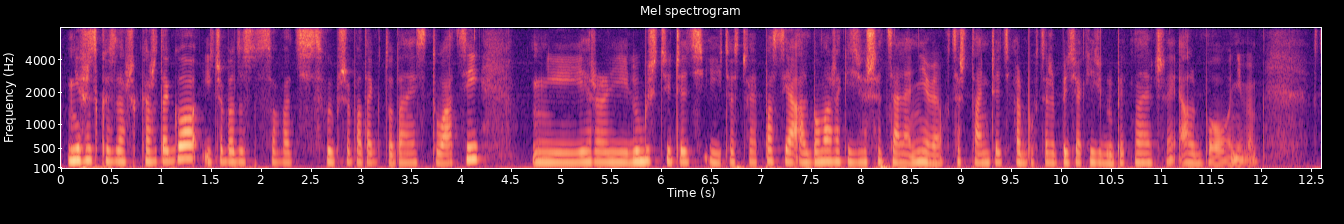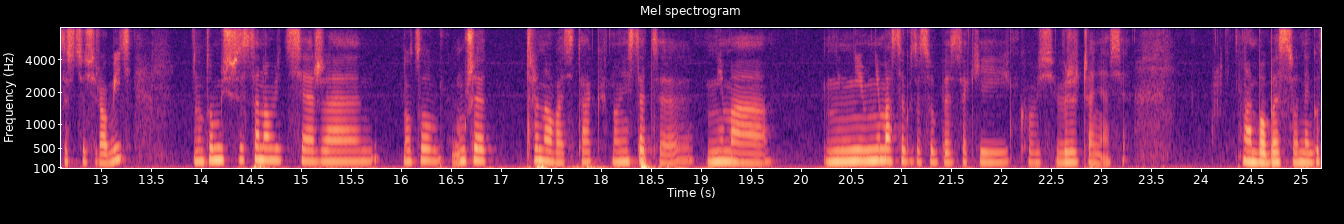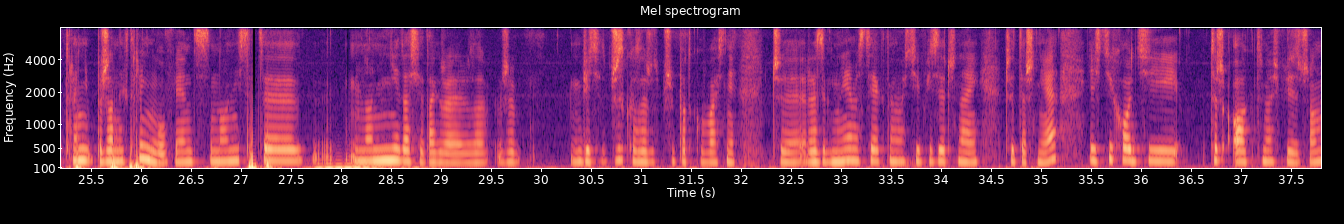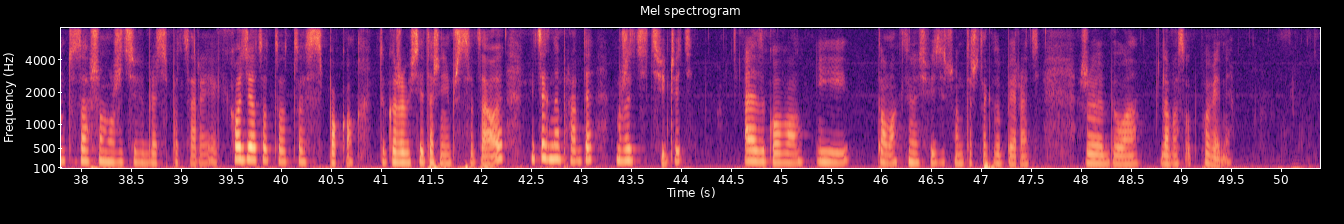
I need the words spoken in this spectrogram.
nie wszystko jest zawsze każdego i trzeba dostosować swój przypadek do danej sytuacji. I jeżeli lubisz ćwiczyć i to jest twoja pasja, albo masz jakieś wyższe cele, nie wiem, chcesz tańczyć, albo chcesz być w jakiejś grupie tanecznej, albo nie wiem, chcesz coś robić, no to musisz zastanowić się, że no to muszę trenować, tak? No niestety nie ma, nie, nie ma sukcesu bez jakiegoś wyżyczenia się albo bez żadnego trening, żadnych treningów, więc no niestety no nie da się tak, że, że wiecie, wszystko zależy od przypadku właśnie, czy rezygnujemy z tej aktywności fizycznej, czy też nie. Jeśli chodzi też o aktywność fizyczną, to zawsze możecie wybrać spacery. Jak chodzi o to, to, to jest spoko, tylko żebyście też nie przesadzały, więc tak naprawdę możecie ćwiczyć, ale z głową i tą aktywność fizyczną też tak dobierać, żeby była dla Was odpowiednia.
